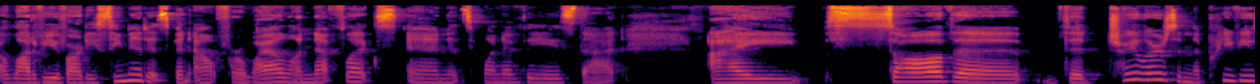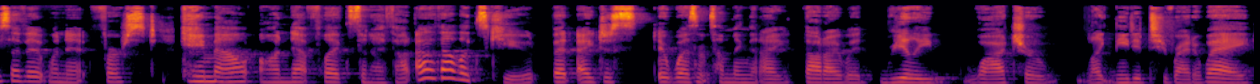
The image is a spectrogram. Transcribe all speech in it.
a lot of you have already seen it. It's been out for a while on Netflix and it's one of these that I saw the the trailers and the previews of it when it first came out on Netflix and I thought, "Oh, that looks cute." But I just it wasn't something that I thought I would really watch or like needed to right away.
